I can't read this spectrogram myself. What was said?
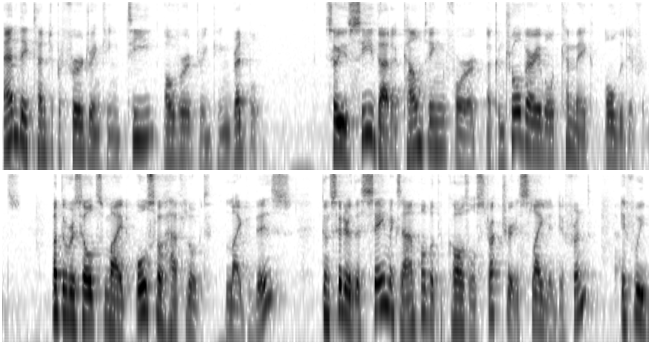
and they tend to prefer drinking tea over drinking Red Bull. So you see that accounting for a control variable can make all the difference. But the results might also have looked like this. Consider the same example, but the causal structure is slightly different. If we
